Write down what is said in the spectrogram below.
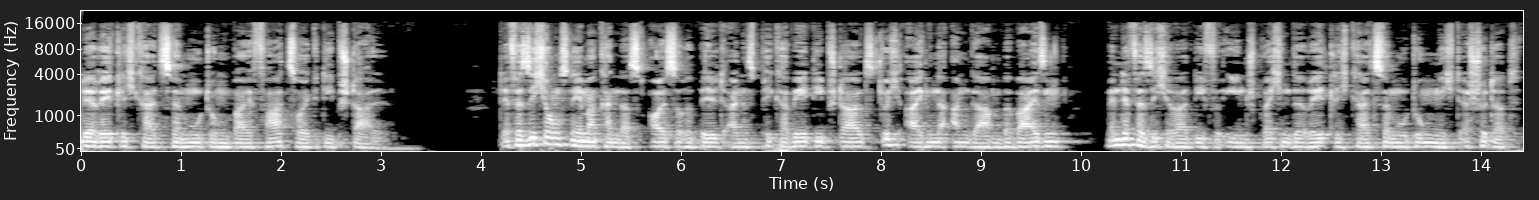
der Redlichkeitsvermutung bei Fahrzeugdiebstahl Der Versicherungsnehmer kann das äußere Bild eines Pkw-Diebstahls durch eigene Angaben beweisen, wenn der Versicherer die für ihn sprechende Redlichkeitsvermutung nicht erschüttert.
